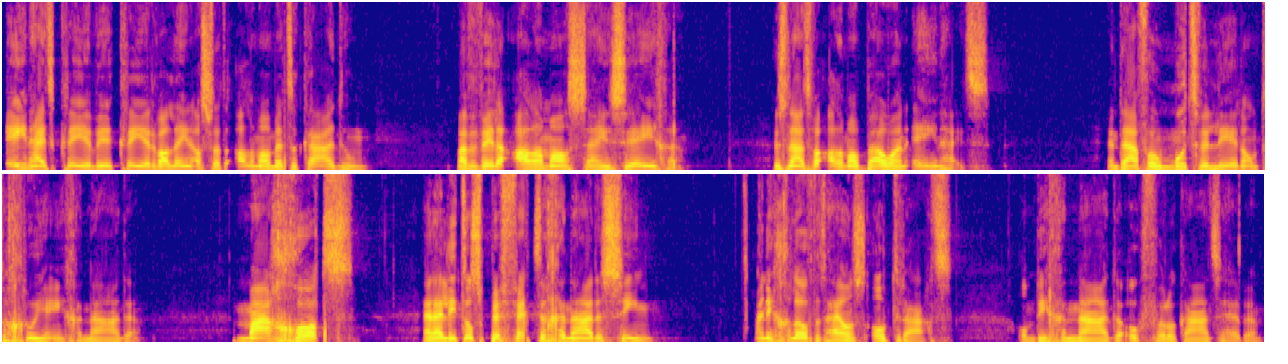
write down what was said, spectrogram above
Eenheid creëren we, alleen als we dat allemaal met elkaar doen. Maar we willen allemaal zijn zegen. Dus laten we allemaal bouwen aan eenheid. En daarvoor moeten we leren om te groeien in genade. Maar God, en hij liet ons perfecte genade zien. En ik geloof dat hij ons opdraagt om die genade ook voor elkaar te hebben.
